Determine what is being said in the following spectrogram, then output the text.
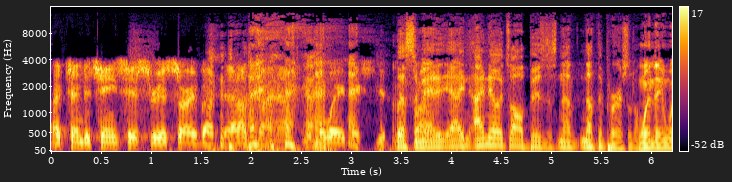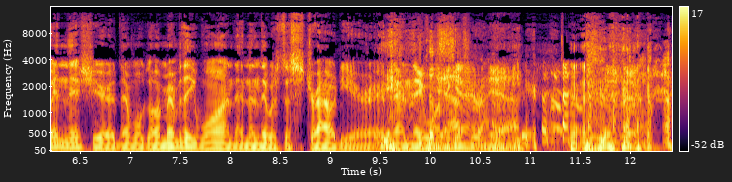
I tend to change history. Sorry about that. I'll try not to give it away next year. Listen, man, I, I know it's all business, not, nothing personal. when they win this year, then we'll go. Remember they won, and then there was the Stroud year, and then they won That's again. right. Yeah.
